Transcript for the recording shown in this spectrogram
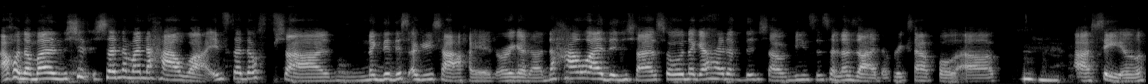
ako naman, siya, siya naman nahawa. Instead of siya, nagdi-disagree sa akin, or gano'n, nahawa din siya. So, naghahanap din siya, minsan sa Lazada, for example, uh, uh, sale.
